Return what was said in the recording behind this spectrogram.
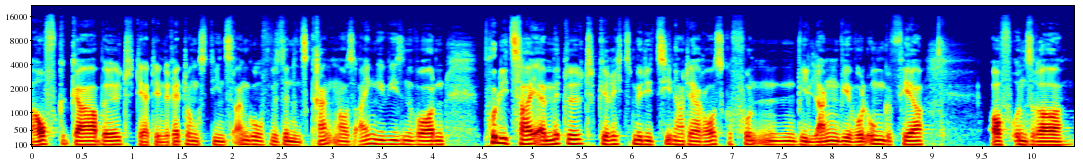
aufgegabelt, der hat den Rettungsdienst angerufen, wir sind ins Krankenhaus eingewiesen worden, Polizei ermittelt, Gerichtsmedizin hat herausgefunden, wie lange wir wohl ungefähr auf unserer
